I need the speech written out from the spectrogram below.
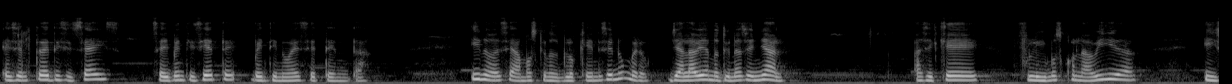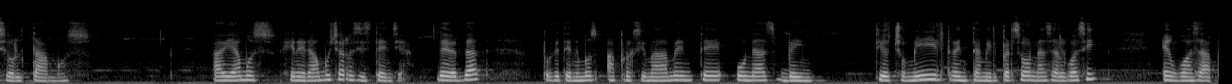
es el 316-627-2970. Y no deseamos que nos bloqueen ese número. Ya la vida nos dio una señal. Así que fluimos con la vida y soltamos. Habíamos generado mucha resistencia, de verdad, porque tenemos aproximadamente unas 28 mil, 30 mil personas, algo así, en WhatsApp.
